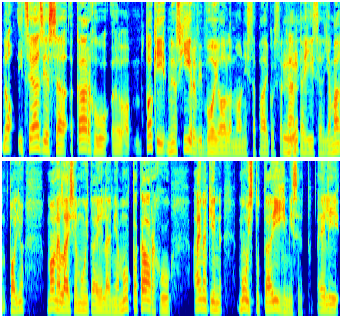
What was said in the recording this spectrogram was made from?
No itse asiassa karhu, toki myös hirvi voi olla monissa paikoissa mm-hmm. kantaisä ja paljon monenlaisia muita eläimiä, mutta karhu ainakin muistuttaa ihmiset. Eli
